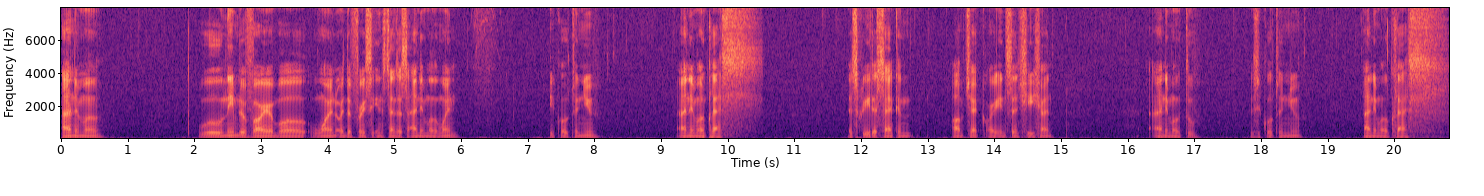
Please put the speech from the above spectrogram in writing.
animal, we'll name the variable 1 or the first instance as animal1 equal to new animal class. Let's create a second object or instantiation animal2 is equal to new animal class.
